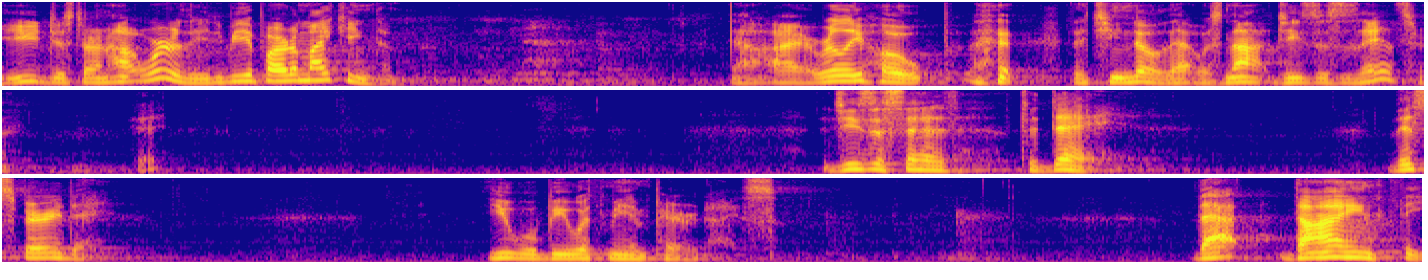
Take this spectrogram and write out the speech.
you just are not worthy to be a part of my kingdom. Now, I really hope that you know that was not Jesus' answer. Okay? Jesus said, Today, this very day, you will be with me in paradise that dying thief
